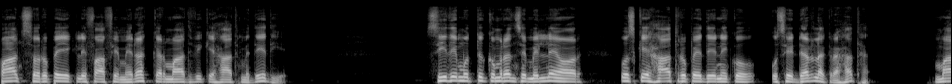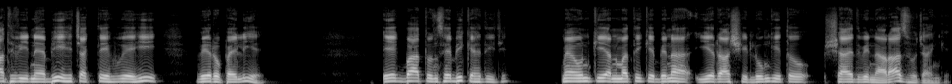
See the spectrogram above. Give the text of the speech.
पाँच सौ रुपये एक लिफाफे में रखकर माधवी के हाथ में दे दिए। सीधे मुत्तु कुमरन से मिलने और उसके हाथ रुपए देने को उसे डर लग रहा था। माधवी ने भी हिचकते हुए ही वे रुपए लिए। एक बात उनसे भी कह दीजिए, मैं उनकी अनुमति के बिना ये राशि लूँगी तो शायद वे नाराज़ हो जाएँगे।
